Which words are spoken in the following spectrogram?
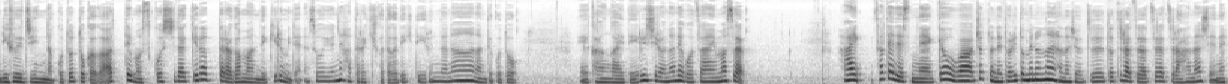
理不尽なこととかがあっても少しだけだったら我慢できるみたいなそういうね働き方ができているんだななんてことを、え考えている白菜でございます。はい。さてですね、今日はちょっとね、取り留めのない話をずっとつらつらつらつら話してね、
